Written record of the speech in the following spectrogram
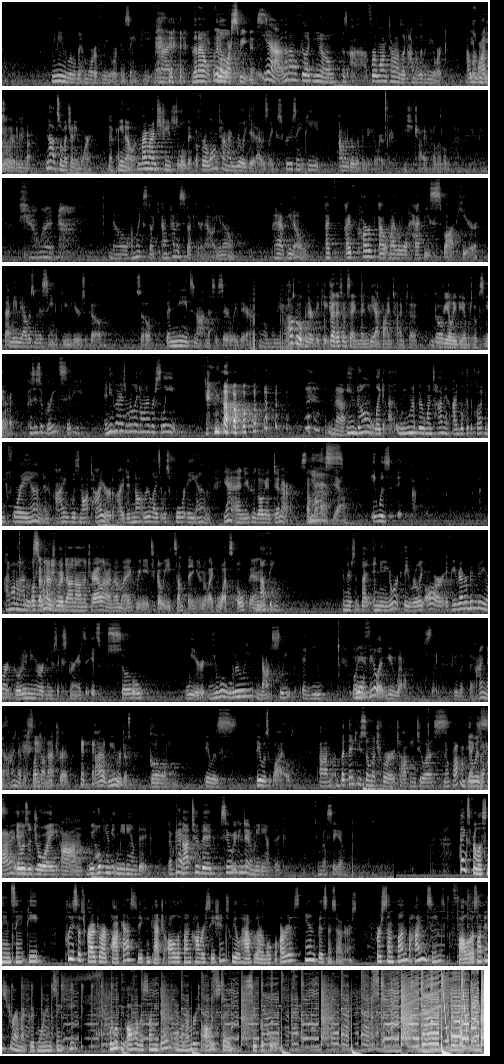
We need a little bit more of New York and St. Pete. And I, then I don't A little feel- more sweetness. Yeah, then I don't feel like you know, because uh, for a long time I was like, I'm gonna live in New York. I You love want New to York. live in New York. Not so much anymore. Okay. You know, my mind's changed a little bit, but for a long time I really did. I was like, screw St. Pete. I want to go live in New York. You should try it for a little while anyway. You know what? No, I'm like stuck. I'm kind of stuck here now. You know, I have you know, I've I've carved out my little happy spot here that maybe I was missing a few years ago. So the need's not necessarily there. Well, then you have I'll to. go up in their vacation. Right, that's what I'm saying. Then you have Yeah. to find time to Go really be able to explore Yeah, because it's a great city, and you guys really don't ever sleep. no. no. You don't like. We went up there one time, and I'd look at the clock. It'd be 4 a.m. and I was not tired. I did not realize it was 4 a.m. Yeah, and you could go get dinner somewhere. Yes. Yeah. It was. I don't know how to explain Well, sometimes it. we're done on the trailer, and I'm like, we need to go eat something, and we're like, what's open? nothing. And there's, but in New York, they really are. If you've never been to New York, go to New York and just experience it. It's so weird. You will literally not sleep, and you Well, you won't feel it. You will sleep if you live there. I know. I never slept on that trip. I, we were just going. It was it was wild. Um, but thank you so much for talking to us. No problem. it Thanks was, for having me. It was a joy. Um, we hope you get medium big. Okay. Not too big, See what we can do. medium big. And we'll see you. Thanks for listening, St. Pete. Please subscribe to our podcast so you can catch all the fun conversations we will have with our local artists and business owners. For some fun behind the scenes, follow us on Instagram at Good Morning St. Pete. We hope you all have a sunny day and remember to always stay super cool. You.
